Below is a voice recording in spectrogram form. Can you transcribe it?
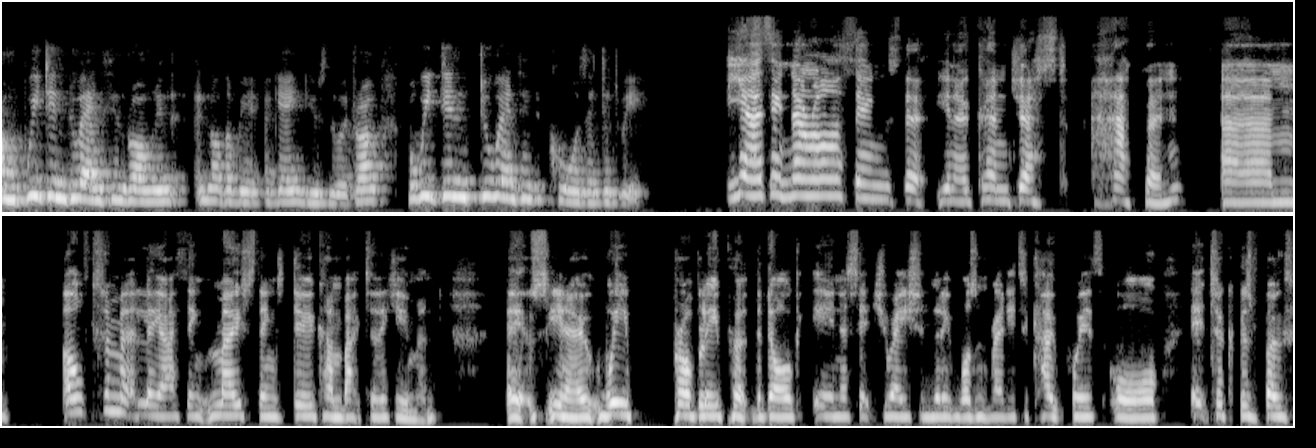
and we didn't do anything wrong in another way again using the word wrong but we didn't do anything to cause it did we Yeah, I think there are things that, you know, can just happen. Um, ultimately, I think most things do come back to the human. It's, you know, we probably put the dog in a situation that it wasn't ready to cope with, or it took us both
